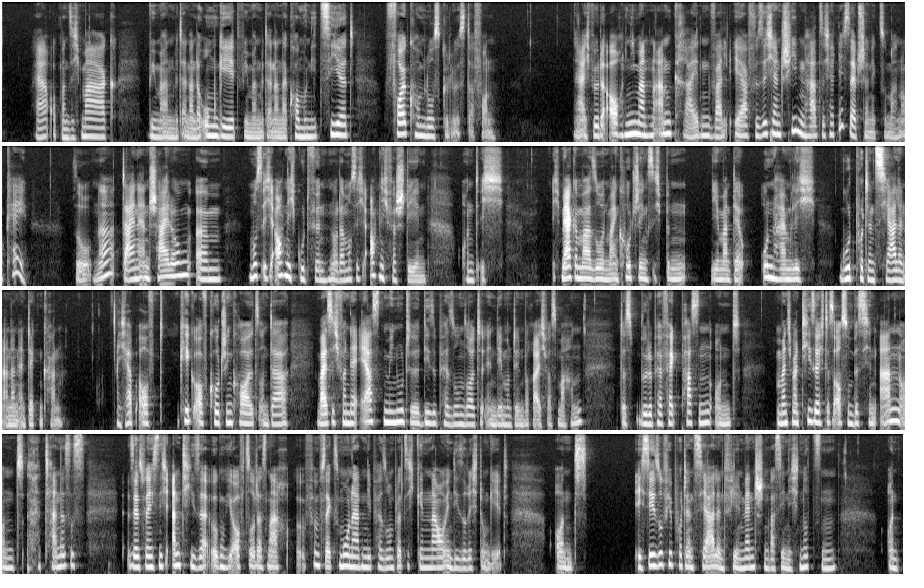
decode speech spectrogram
Ja, ob man sich mag, wie man miteinander umgeht, wie man miteinander kommuniziert, vollkommen losgelöst davon. Ja, ich würde auch niemanden ankreiden, weil er für sich entschieden hat, sich halt nicht selbstständig zu machen. Okay, so, ne? Deine Entscheidung ähm, muss ich auch nicht gut finden oder muss ich auch nicht verstehen. Und ich, ich merke mal so in meinen Coachings, ich bin jemand, der unheimlich gut Potenzial in anderen entdecken kann. Ich habe oft Kick-Off-Coaching-Calls und da weiß ich von der ersten Minute, diese Person sollte in dem und dem Bereich was machen. Das würde perfekt passen und manchmal teaser ich das auch so ein bisschen an und dann ist es selbst wenn ich es nicht anteaser, irgendwie oft so, dass nach äh, fünf, sechs Monaten die Person plötzlich genau in diese Richtung geht. Und ich sehe so viel Potenzial in vielen Menschen, was sie nicht nutzen. Und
